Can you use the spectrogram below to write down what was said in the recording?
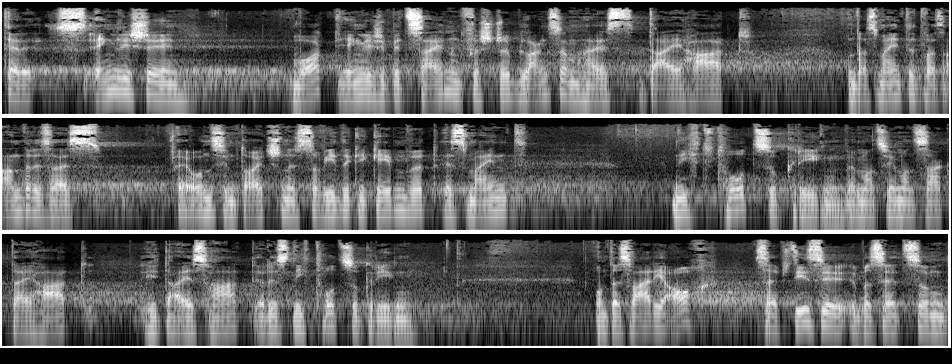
Das englische Wort, die englische Bezeichnung für stirb langsam heißt die hard. Und das meint etwas anderes, als bei uns im Deutschen es so wiedergegeben wird. Es meint, nicht tot zu kriegen. Wenn man zu jemandem sagt, die hard, he dies hard, er ist nicht tot zu kriegen. Und das war ja auch, selbst diese Übersetzung,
